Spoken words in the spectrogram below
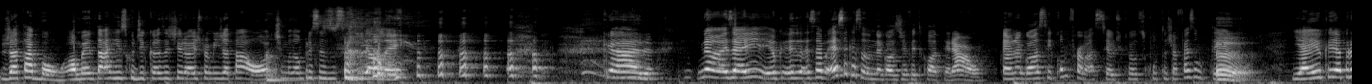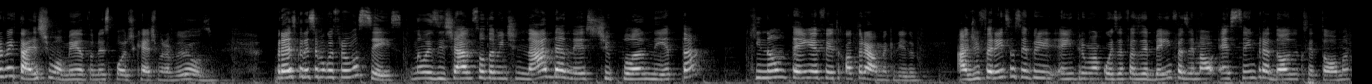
Já tá bom. Aumentar risco de câncer de tireoide pra mim já tá ótimo, não preciso seguir a lei. Cara. Não, mas aí, eu- essa, essa questão do negócio de efeito colateral é um negócio que, como farmacêutico, que eu escuto já faz um tempo. Ah. E aí eu queria aproveitar este momento, nesse podcast maravilhoso, pra esclarecer uma coisa pra vocês. Não existe absolutamente nada neste planeta que não tenha efeito colateral, meu querido. A diferença sempre entre uma coisa fazer bem e fazer mal é sempre a dose que você toma.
